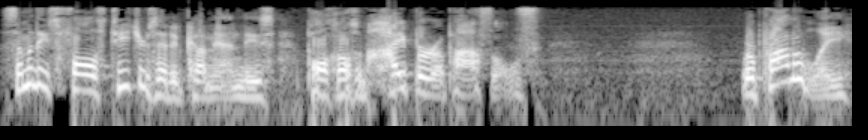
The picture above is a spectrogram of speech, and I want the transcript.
Some of these false teachers that had come in, these Paul calls them hyper apostles, were probably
